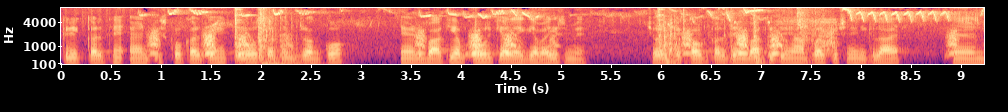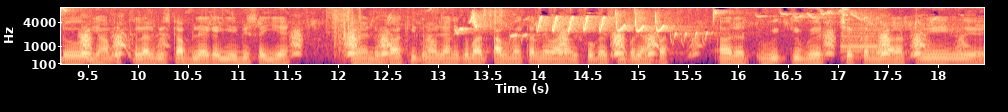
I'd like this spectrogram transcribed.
क्लिक करते हैं एंड इसको करते हैं क्लोज करते हैं ट्रंक को। एंड बाकी अब और क्या रह गया भाई इसमें? चलो चेकआउट करते हैं। बाकी तो यहाँ पर कुछ नहीं निकला है। एंड यहाँ पर कलर भी इसका ब्लैक है, ये भी सही है। एंड बाकी इतना हो जाने के बाद अब मैं करने वाला हूँ इसको गैस सिंपल यहाँ पर। की वेट चेक करने वाला three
